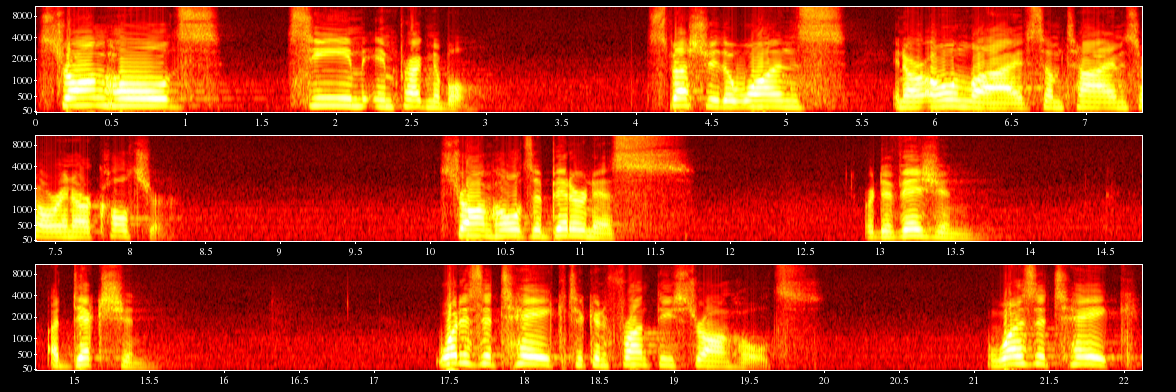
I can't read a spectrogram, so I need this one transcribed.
Strongholds seem impregnable, especially the ones in our own lives sometimes or in our culture. Strongholds of bitterness or division, addiction what does it take to confront these strongholds? What does it take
